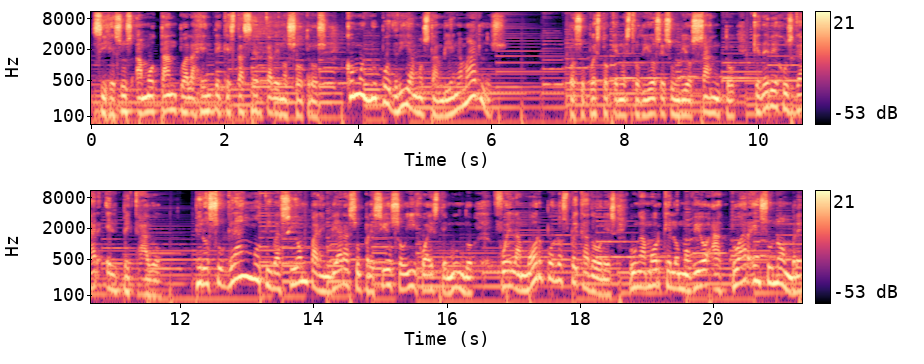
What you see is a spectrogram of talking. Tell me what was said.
si Jesús amó tanto a la gente que está cerca de nosotros, ¿cómo no podríamos también amarlos? Por supuesto que nuestro Dios es un Dios santo que debe juzgar el pecado, pero su gran motivación para enviar a su precioso Hijo a este mundo fue el amor por los pecadores, un amor que lo movió a actuar en su nombre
